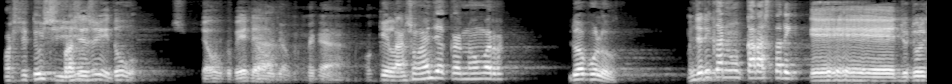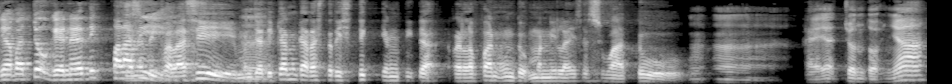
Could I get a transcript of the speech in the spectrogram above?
prostitusi prostitusi itu jauh berbeda. jauh, jauh berbeda oke langsung aja ke nomor 20 Menjadikan karakteristik eh judulnya apa, Cuk? Genetik falasi. Genetik falasi menjadikan karakteristik yang tidak relevan untuk menilai sesuatu. Heeh. kayak contohnya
